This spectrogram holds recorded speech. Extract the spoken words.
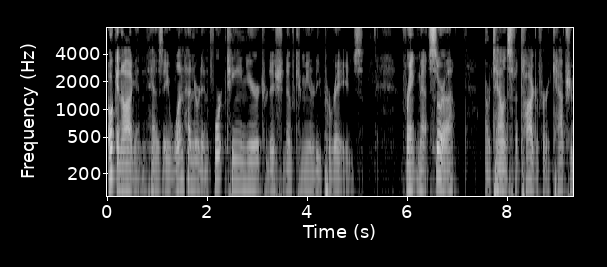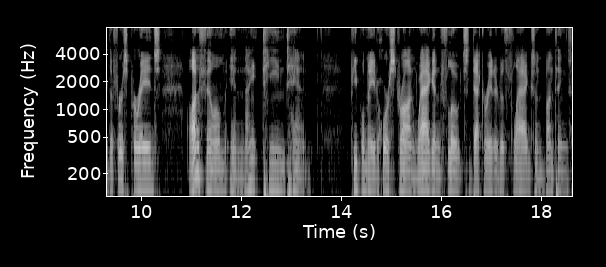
Okanogan has a 114 year tradition of community parades. Frank Matsura, our town's photographer, captured the first parades on film in 1910. People made horse drawn wagon floats decorated with flags and buntings.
